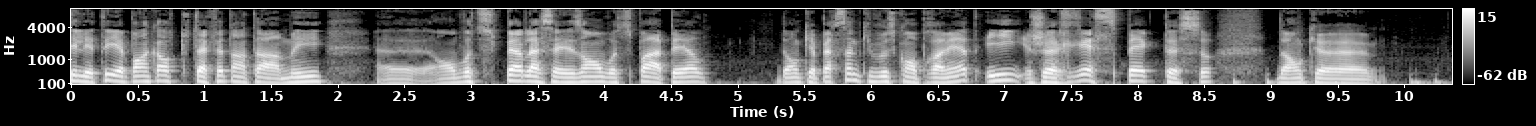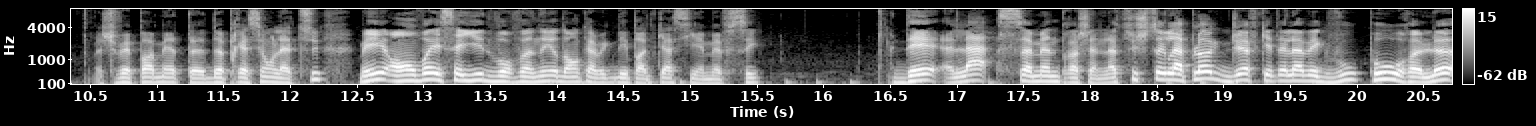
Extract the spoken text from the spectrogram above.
l'été n'est pas encore tout à fait entamé. on va-tu perdre la saison, on va-tu pas perdre? Donc, il n'y a personne qui veut se compromettre et je respecte ça. Donc, je ne vais pas mettre de pression là-dessus. Mais on va essayer de vous revenir donc avec des podcasts IMFC dès la semaine prochaine. Là-dessus, je tire la plug. Jeff qui était là avec vous pour le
